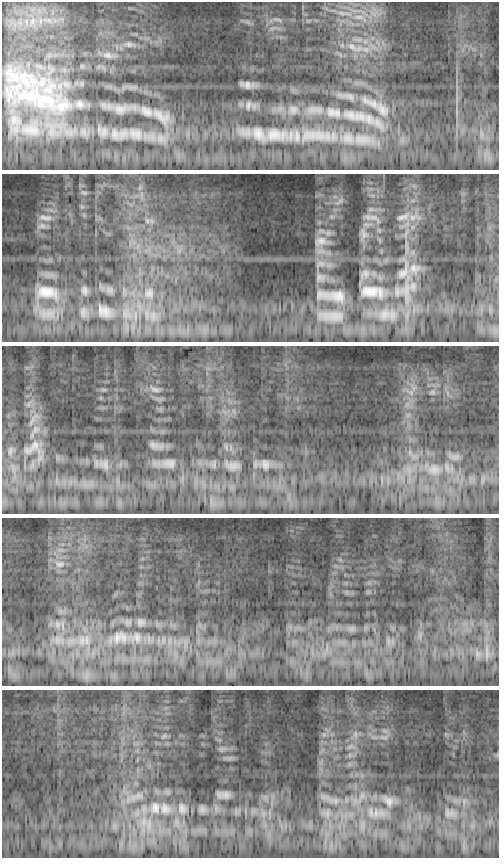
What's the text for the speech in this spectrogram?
Oh, what the heck? Why would you even do that? Alright, skip to the future. Alright, I am back. About to do my brutality, hopefully. Alright, here it goes. I gotta get a little ways away from it because I am not good at this. I am good at this brutality, but I am not good at doing it.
